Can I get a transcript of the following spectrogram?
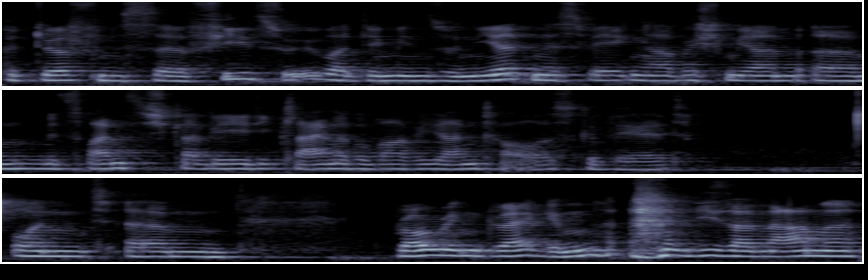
Bedürfnisse viel zu überdimensioniert und deswegen habe ich mir ähm, mit 20 kW die kleinere Variante ausgewählt. Und ähm, Roaring Dragon, dieser Name,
